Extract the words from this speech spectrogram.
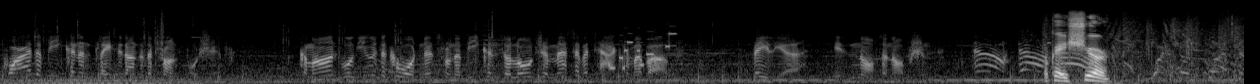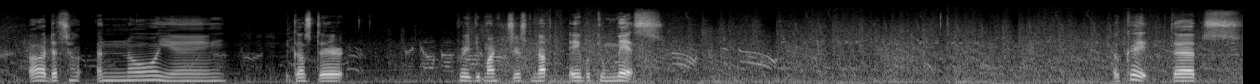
Acquire the beacon and place it under the transport ship. Command will use the coordinates from the beacon to launch a massive attack from above. Failure is not an option. Down, down! Okay, sure. Oh, that's annoying. Because they're pretty much just not able to miss. Okay, that's...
